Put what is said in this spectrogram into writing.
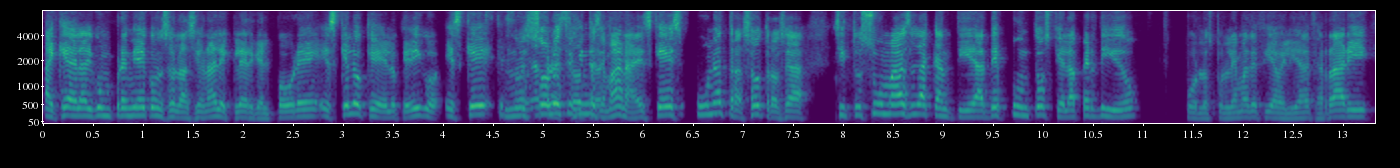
hay que darle algún premio de consolación a Leclerc, el pobre, es que lo que, lo que digo, es que, Es que no es solo este fin de semana, es que es una tras otra, o sea, si tú sumas la cantidad de puntos que él ha perdido por los problemas de fiabilidad de Ferrari,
